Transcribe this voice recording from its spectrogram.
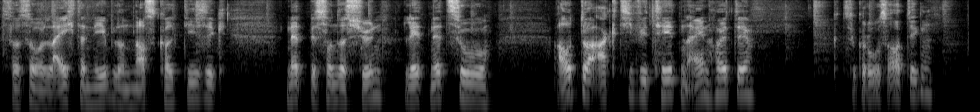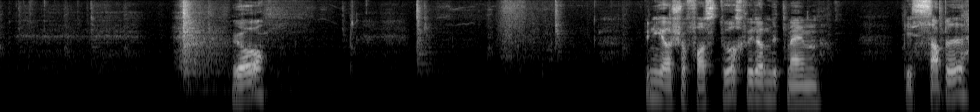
so, so leichter Nebel und nasskalt diesig. Nicht besonders schön, lädt nicht zu Outdoor-Aktivitäten ein heute, zu großartigen. Ja, bin ich auch schon fast durch wieder mit meinem Gesabbel.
